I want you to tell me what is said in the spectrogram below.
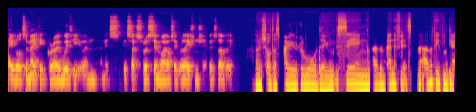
able to make it grow with you, and, and it's it's a sort of symbiotic relationship. It's lovely. I'm sure that's very rewarding, seeing the benefits that other people get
